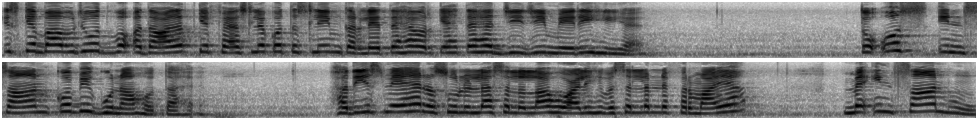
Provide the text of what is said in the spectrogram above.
اس کے باوجود وہ عدالت کے فیصلے کو تسلیم کر لیتا ہے اور کہتا ہے جی جی میری ہی ہے۔ تو اس انسان کو بھی گناہ ہوتا ہے۔ حدیث میں ہے، رسول اللہ صلی اللہ علیہ وسلم نے فرمایا، میں انسان ہوں،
